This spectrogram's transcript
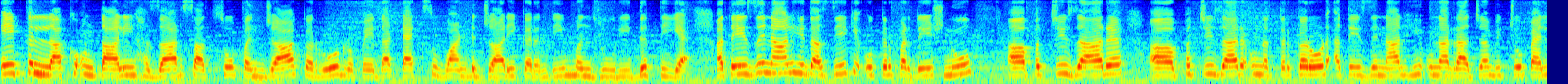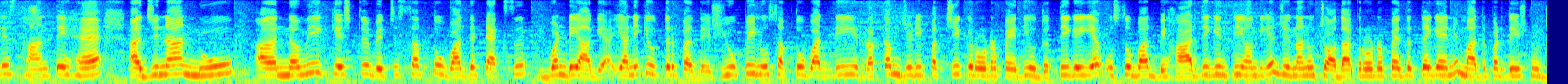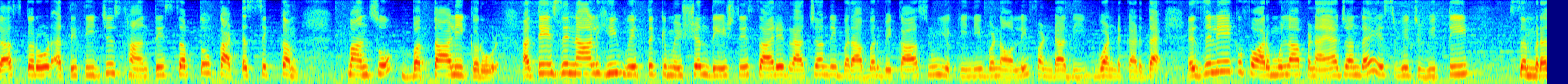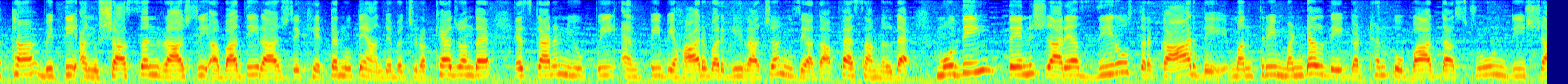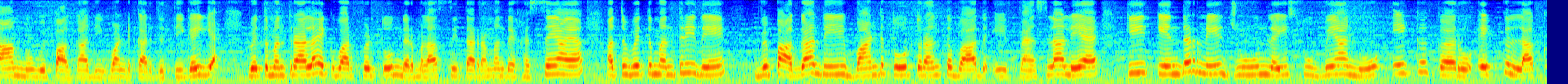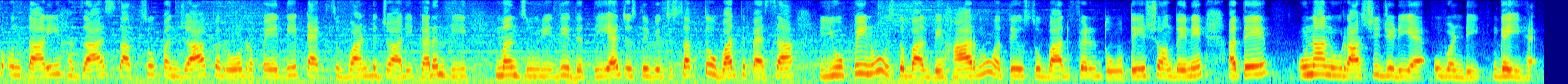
139750 ਕਰੋੜ ਰੁਪਏ ਦਾ ਟੈਕਸ ਵੰਡ ਜਾਰੀ ਕਰਨ ਦੀ ਮਨਜ਼ੂਰੀ ਦਿੱਤੀ ਹੈ ਅਤੇ ਇਸ ਦੇ ਨਾਲ ਹੀ ਦੱਸ ਦਈਏ ਕਿ ਉੱਤਰ ਪ੍ਰਦੇਸ਼ ਨੂੰ ਅ, 25000 ਅ, 25069 ਕਰੋੜ ਅਤੇ ਇਸ ਦੇ ਨਾਲ ਹੀ ਉਹਨਾਂ ਰਾਜਾਂ ਵਿੱਚੋਂ ਪਹਿਲੇ ਸਥਾਨ ਤੇ ਹੈ ਜਿਨ੍ਹਾਂ ਨੂੰ ਨਵੀਂ ਕਿਸ਼ਤ ਵਿੱਚ ਸਭ ਤੋਂ ਵੱਧ ਟੈਕਸ ਵੰਡਿਆ ਗਿਆ। ਯਾਨੀ ਕਿ ਉੱਤਰ ਪ੍ਰਦੇਸ਼ ਯੂਪੀ ਨੂੰ ਸਭ ਤੋਂ ਵੱਡੀ ਰਕਮ ਜਿਹੜੀ 25 ਕਰੋੜ ਰੁਪਏ ਦੀ ਉਹ ਦਿੱਤੀ ਗਈ ਹੈ। ਉਸ ਤੋਂ ਬਾਅਦ ਬਿਹਾਰ ਦੀ ਗਿਣਤੀ ਆਉਂਦੀ ਹੈ, ਜਿਨ੍ਹਾਂ ਨੂੰ 14 ਕਰੋੜ ਰੁਪਏ ਦਿੱਤੇ ਗਏ ਨੇ। ਮੱਧ ਪ੍ਰਦੇਸ਼ ਨੂੰ 10 ਕਰੋੜ ਅਤੇ ਤੀਜੇ ਸਥਾਨ ਤੇ ਸਭ ਤੋਂ ਘੱਟ ਸਿੱਕਮ 542 ਕਰੋੜ। ਅਤੇ ਇਸ ਦੇ ਨਾਲ ਹੀ ਵਿੱਤ ਕਮਿਸ਼ਨ ਦੇਸ਼ ਦੇ ਸਾਰੇ ਰਾਜਾਂ ਦੇ ਬਰਾਬਰ ਵਿਕਾਸ ਨੂੰ ਯਕੀਨੀ ਬਣਾਉਣ ਲਈ ਫੰਡਾਂ ਦੀ ਵੰਡ ਕਰਦਾ ਹੈ। ਇਸ ਦੇ ਲਈ ਇੱਕ ਫਾਰਮੂਲਾ ਅਪਣਾਇਆ ਜਾਂਦਾ ਹੈ। ਇਸ ਵਿੱਚ ਵਿੱਤੀ ਸਮਰੱਥਾ, ਵਿੱਤੀ ਅਨੁਸ਼ਾਸਨ, ਰਾਜ ਦੀ ਆਬਾਦੀ, ਰਾਜ ਦੇ ਖੇਤਰ ਨੂੰ ਧਿਆਨ ਦੇ ਵਿੱਚ ਰੱਖਿਆ ਜਾਂਦਾ ਹੈ। ਇਸ ਕਾਰਨ ਯੂਪੀ ਐਮਪੀ ਬਿਹਾਰ ਵਰਗੇ ਰਾਜਾਂ ਨੂੰ ਜ਼ਿਆਦਾ ਪੈਸਾ ਮਿਲਦਾ ਹੈ। ਮੋਦੀ 3.0 ਸਰਕਾਰ ਦੇ ਮੰਤਰੀ ਮੰਡਲ ਦੇ ਗਠਨ ਤੋਂ ਬਾਅਦ 10 ਜੂਨ ਦੀ ਸ਼ਾਮ ਨੂੰ ਵਿਭਾਗਾਂ ਦੀ ਵੰਡ ਕਰ ਦਿੱਤੀ ਗਈ ਹੈ। ਵਿੱਤ ਮੰਤਰਾਲਾ ਇੱਕ ਵਾਰ ਫਿਰ ਤੋਂ ਨਿਰਮਲਾ ਸੀਤਾਰਮਨ ਦੇ ਹਿੱਸੇ ਆਇਆ ਅਤੇ ਵਿੱਤ ਮੰਤਰੀ ਦੇ ਵਿਭਾਗਾਂ ਦੀ ਵੰਡ ਤੋਂ ਤੁਰੰਤ ਬਾਅਦ ਇਹ ਫੈਸਲਾ ਲਿਆ ਹੈ ਕਿ ਕੇਂਦਰ ਨੇ ਜੂਨ ਲਈ ਸੂਬਿਆਂ ਨੂੰ 1 ਕਰੋ 1 ਲੱਖ 39750 ਕਰੋੜ ਰੁਪਏ ਦੀ ਟੈਕਸ ਵੰਡ ਜਾਰੀ ਕਰਨ ਦੀ ਮਨਜ਼ੂਰੀ ਦੇ ਦਿੱਤੀ ਹੈ, ਜਿਸ ਦੇ ਵਿੱਚ ਸਭ ਤੋਂ ਵੱਧ ਪੈਸਾ ਯੂਪੀ ਨੂੰ, ਉਸ ਤੋਂ ਬਾਅਦ ਬਿਹਾਰ ਨੂੰ ਅਤੇ ਉਸ ਤੋਂ ਬਾਅਦ ਫਿਰ ਦੋ ਦੇਸ਼ ਆਉਂਦੇ ਨੇ ਅਤੇ ਉਹਨਾਂ ਨੂੰ ਰਾਸ਼ੀ ਜਿਹੜੀ ਹੈ ਉਹ ਵੰਡੀ ਗਈ ਹੈ।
